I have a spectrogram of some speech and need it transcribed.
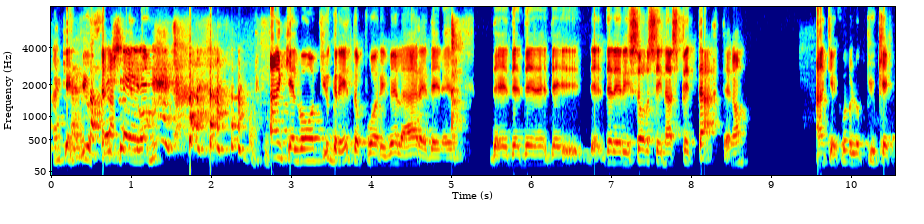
Anche, il più, anche, l'uomo, anche, l'uomo, più greto può rivelare delle, delle, delle, delle risorse inaspettate, no? anche quello più che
